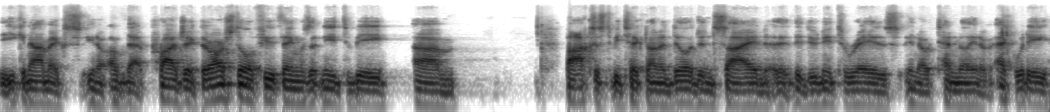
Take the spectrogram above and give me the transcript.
the economics you know of that project. There are still a few things that need to be um, boxes to be ticked on a diligence side. They do need to raise you know 10 million of equity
